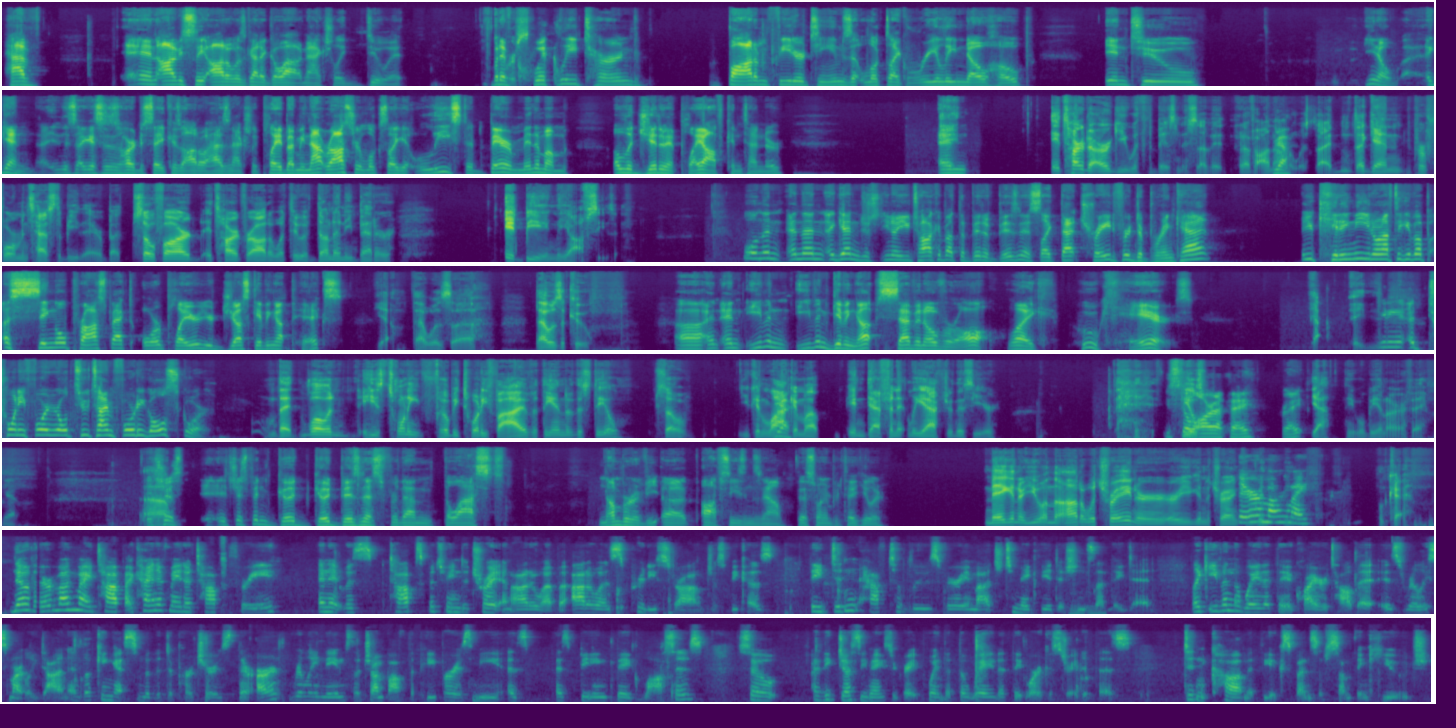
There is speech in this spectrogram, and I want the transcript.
Have and obviously Ottawa's got to go out and actually do it. But have quickly turned bottom feeder teams that looked like really no hope into you know, again, this I guess this is hard to say because Ottawa hasn't actually played, but I mean that roster looks like at least a bare minimum a legitimate playoff contender. And it's hard to argue with the business of it on yeah. Ottawa's side. Again, performance has to be there, but so far it's hard for Ottawa to have done any better. It being the off season. Well, and then and then again, just you know, you talk about the bit of business like that trade for DeBrincat. Are you kidding me? You don't have to give up a single prospect or player. You're just giving up picks. Yeah, that was uh that was a coup. Uh, and and even even giving up seven overall, like who cares? Yeah. Getting a 24 year old two time 40 goal scorer. That well, he's 20. He'll be 25 at the end of this deal, so you can lock yeah. him up indefinitely after this year. He's still Feels, RFA, right? Yeah, he will be an RFA. Yeah. It's um, just it's just been good good business for them the last number of uh, off seasons now. This one in particular. Megan, are you on the Ottawa train, or are you going to try and? They're among me? my. Okay. No, they're among my top. I kind of made a top three, and it was tops between Detroit and Ottawa, but Ottawa's pretty strong just because they didn't have to lose very much to make the additions mm-hmm. that they did. Like even the way that they acquire Talbot is really smartly done. And looking at some of the departures, there aren't really names that jump off the paper as me as as being big losses. So I think Jesse makes a great point that the way that they orchestrated this didn't come at the expense of something huge.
